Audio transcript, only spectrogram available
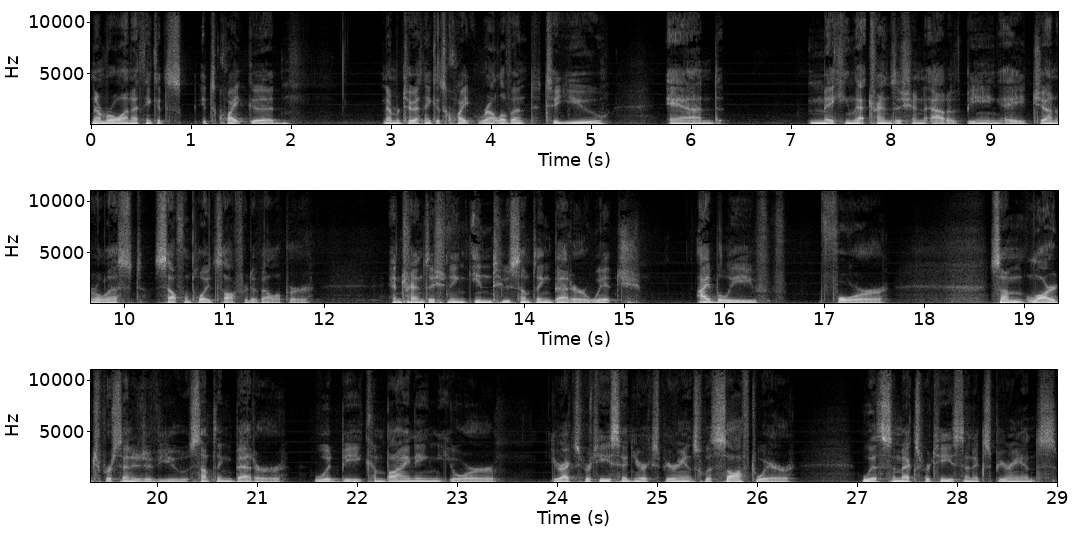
number one, I think it's it's quite good. Number two, I think it's quite relevant to you and making that transition out of being a generalist, self employed software developer and transitioning into something better, which I believe for some large percentage of you, something better would be combining your your expertise and your experience with software with some expertise and experience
